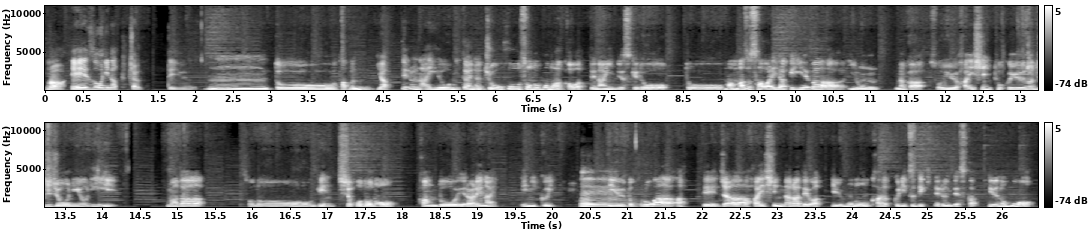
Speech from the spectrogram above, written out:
まあ、映像になっちゃうっていう。うーんと、多分やってる内容みたいな情報そのものは変わってないんですけど、とまあ、まず触りだけ言えば、いろんなんかそういう配信特有の事情により、まだその現地ほどの感動を得られない、得にくいうん。っていうところはあって、じゃあ配信ならではっていうものを確立できてるんですかっていうのも、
